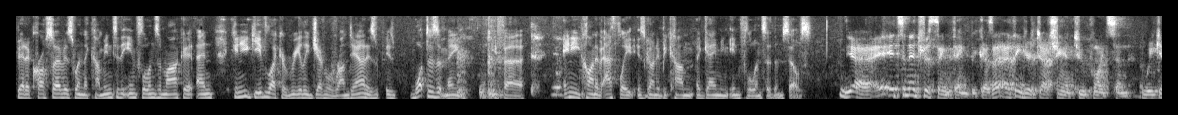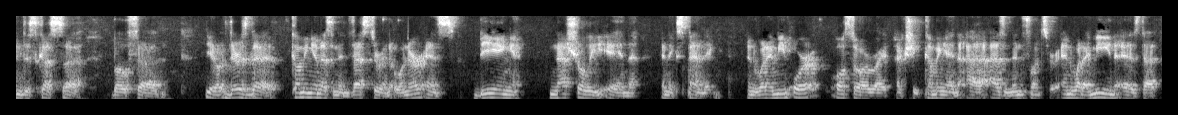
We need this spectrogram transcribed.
better crossovers when they come into the influencer market? And can you give like a really general rundown? Is, is what does it mean if uh, any kind of athlete is going to become a gaming influencer themselves? Yeah, it's an interesting thing because I, I think you're touching on two points, and we can discuss uh, both. Uh, you know, there's the coming in as an investor and owner, and being naturally in and expanding. And what I mean, or also, right, actually coming in uh, as an influencer. And what I mean is that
